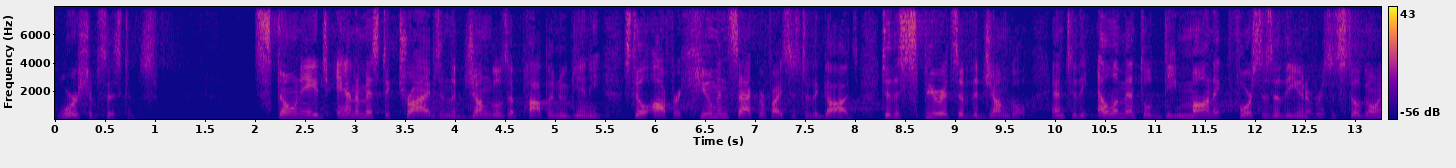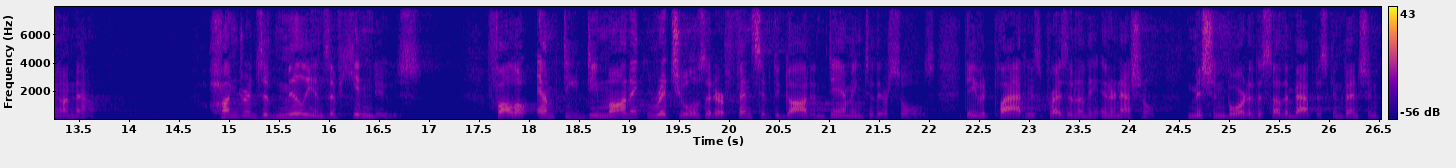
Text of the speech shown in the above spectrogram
worship systems. Stone Age animistic tribes in the jungles of Papua New Guinea still offer human sacrifices to the gods, to the spirits of the jungle, and to the elemental demonic forces of the universe. It's still going on now. Hundreds of millions of Hindus follow empty demonic rituals that are offensive to God and damning to their souls. David Platt, who's president of the International Mission Board of the Southern Baptist Convention,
